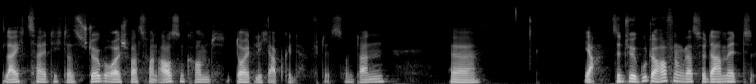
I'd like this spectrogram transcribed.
gleichzeitig das Störgeräusch, was von außen kommt, deutlich abgedämpft ist. Und dann äh, ja, sind wir guter Hoffnung, dass wir damit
